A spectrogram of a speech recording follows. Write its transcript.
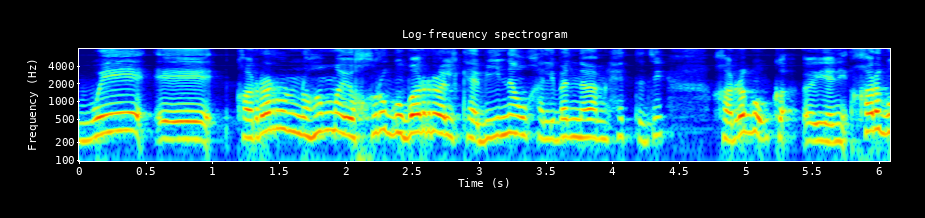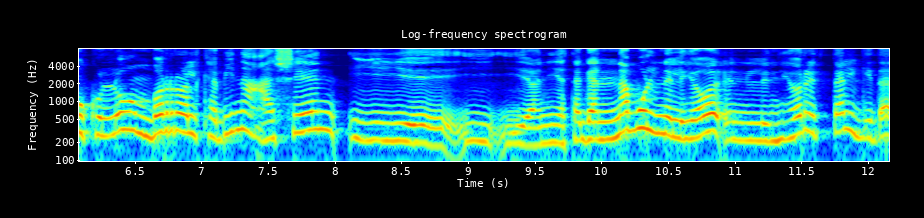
وقرروا إن هم يخرجوا بره الكابينة. وخلي بالنا بقى من الحتة دي خرجوا يعني خرجوا كلهم بره الكابينة عشان يعني يتجنبوا ان الانهيار ان الانهيار التلجي ده.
